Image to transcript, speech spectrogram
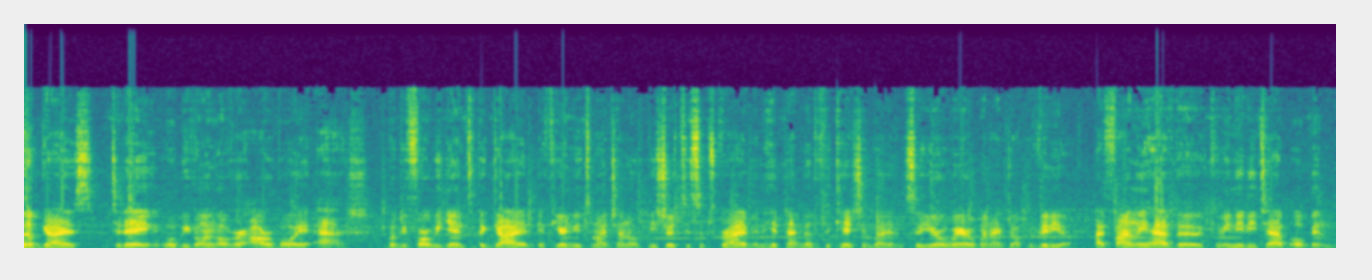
up guys? Today we'll be going over our boy Ash. But before we get into the guide, if you're new to my channel, be sure to subscribe and hit that notification button so you're aware when I drop a video. I finally have the community tab open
